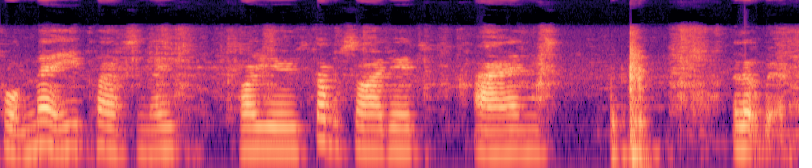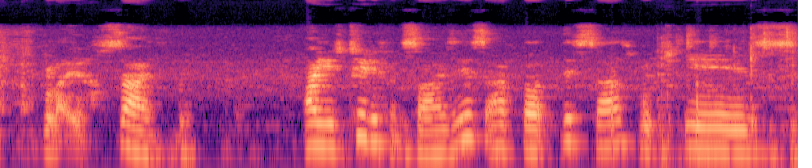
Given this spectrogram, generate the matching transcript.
for me personally. if I use double sided and a little bit of glue. So I use two different sizes. I've got this size which is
